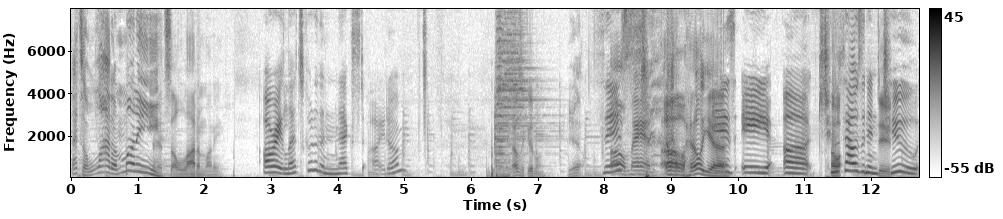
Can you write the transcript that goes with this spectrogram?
That's a lot of money. That's a lot of money. All right, let's go to the next item. That was a good one. Yeah. This Oh man. Oh hell yeah! is a uh, 2002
